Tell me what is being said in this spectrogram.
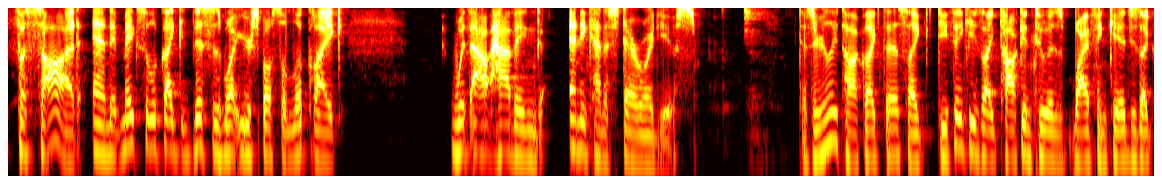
facade and it makes it look like this is what you're supposed to look like without having any kind of steroid use. Does he really talk like this? Like, do you think he's like talking to his wife and kids? He's like,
